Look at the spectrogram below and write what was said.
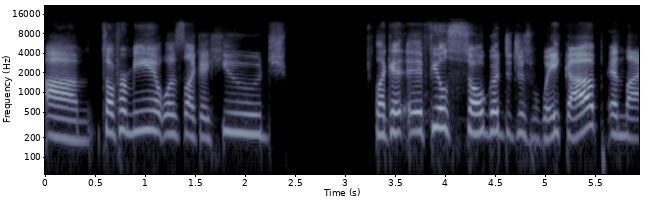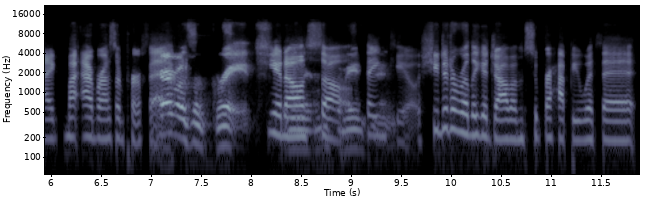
Um, so for me, it was like a huge, like it, it feels so good to just wake up and like my eyebrows are perfect. Eyebrows look great. You I know, mean, so amazing. thank you. She did a really good job. I'm super happy with it.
